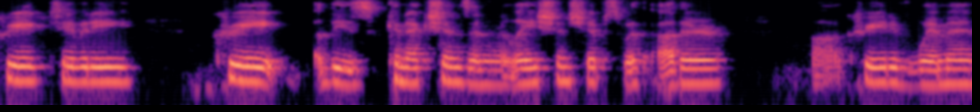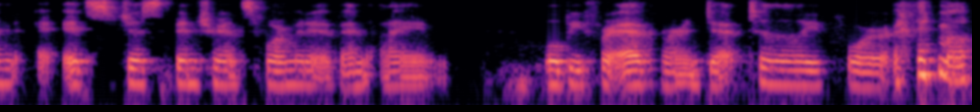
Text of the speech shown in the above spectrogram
creativity, create these connections and relationships with other uh, creative women. It's just been transformative, and I will be forever in debt to Lily for.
